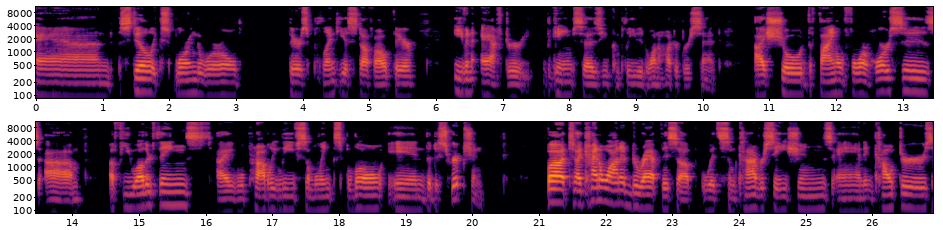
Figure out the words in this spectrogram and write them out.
and still exploring the world, there's plenty of stuff out there, even after the game says you completed 100%. I showed the final four horses, um, a few other things. I will probably leave some links below in the description. But I kind of wanted to wrap this up with some conversations and encounters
